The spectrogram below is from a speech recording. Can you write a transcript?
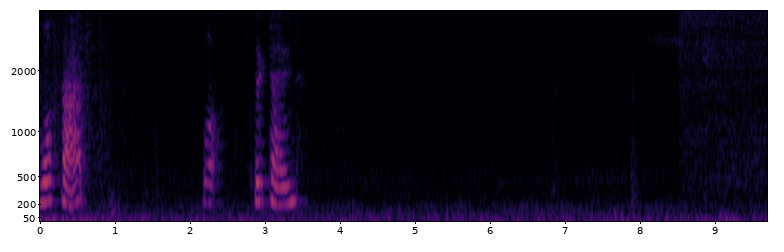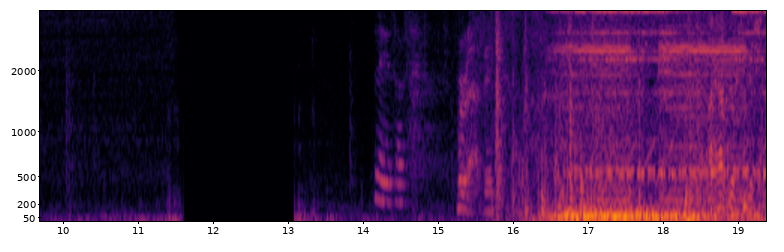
What's that? What? Look down. Lasers. We're out of here. I have your position.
